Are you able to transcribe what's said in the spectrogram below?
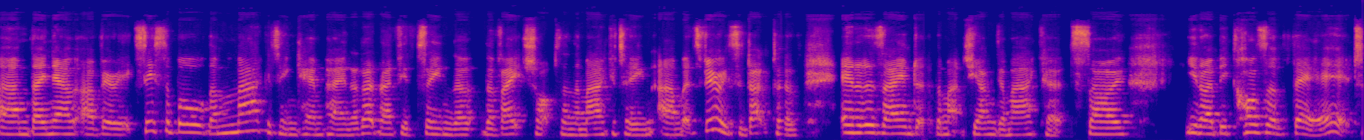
Um, they now are very accessible. The marketing campaign, I don't know if you've seen the, the vape shops and the marketing, um, it's very seductive and it is aimed at the much younger market. So, you know, because of that,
